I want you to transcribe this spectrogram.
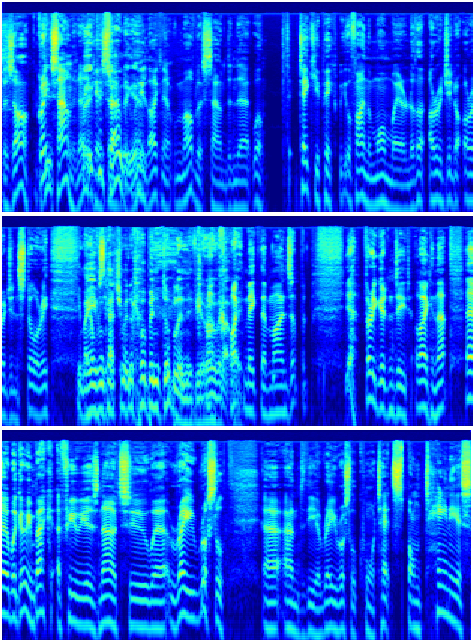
Bizarre. Great sound in any Very good case. uh, sounding, really yeah. liking it. Marvellous sound. And, uh, well, t- take your pick, but you'll find them one way or another. Origin or Origin Story. you may They even catch them in a pub in Dublin if you're over that quite way. make their minds up. But yeah, very good indeed. I liking that. Uh, we're going back a few years now to uh, Ray Russell uh, and the Ray Russell Quartet spontaneous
